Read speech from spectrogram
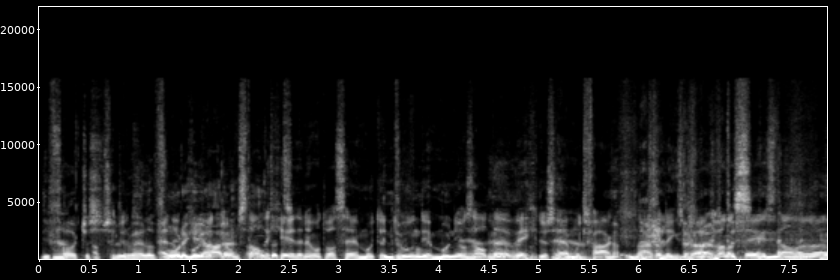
die foutjes. Ja, absoluut. Terwijl de vorige jaren omstandigheden, hè, want wat zij moeten doen, die Munoz ja, altijd weg, dus hij moet vaak naar de linksbuiten van de tegenstander,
